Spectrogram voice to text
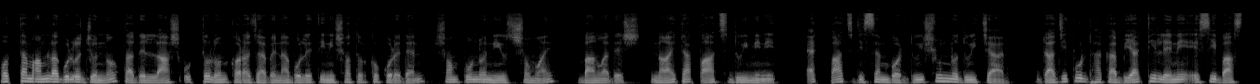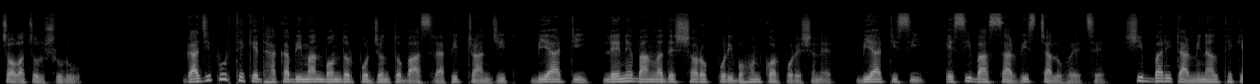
হত্যা মামলাগুলোর জন্য তাদের লাশ উত্তোলন করা যাবে না বলে তিনি সতর্ক করে দেন। সম্পূর্ণ নিউজ সময়, বাংলাদেশ, নয়টা পাঁচ দুই মিনিট। এক পাঁচ ডিসেম্বর দুই শূন্য দুই চার, গাজীপুর ঢাকা বিআরটি লেনে এসি বাস চলাচল শুরু। গাজীপুর থেকে ঢাকা বিমানবন্দর পর্যন্ত বাস র্যাপিড ট্রানজিট, বিআরটি লেনে বাংলাদেশ সড়ক পরিবহন কর্পোরেশনের, বিআরটিসি, এসি বাস সার্ভিস চালু হয়েছে। শিববাড়ি টার্মিনাল থেকে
